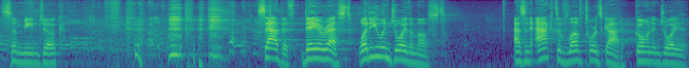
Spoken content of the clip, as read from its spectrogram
it's a mean joke. Sabbath, day of rest. What do you enjoy the most? As an act of love towards God, go and enjoy it.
